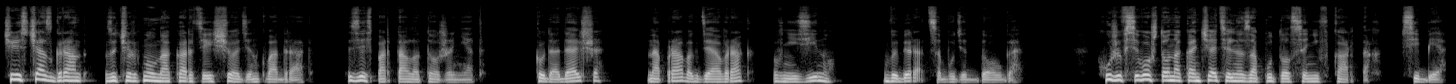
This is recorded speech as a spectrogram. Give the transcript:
Через час Грант зачеркнул на карте еще один квадрат. Здесь портала тоже нет. Куда дальше? Направо, где овраг, в низину. Выбираться будет долго. Хуже всего, что он окончательно запутался не в картах, в себе.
